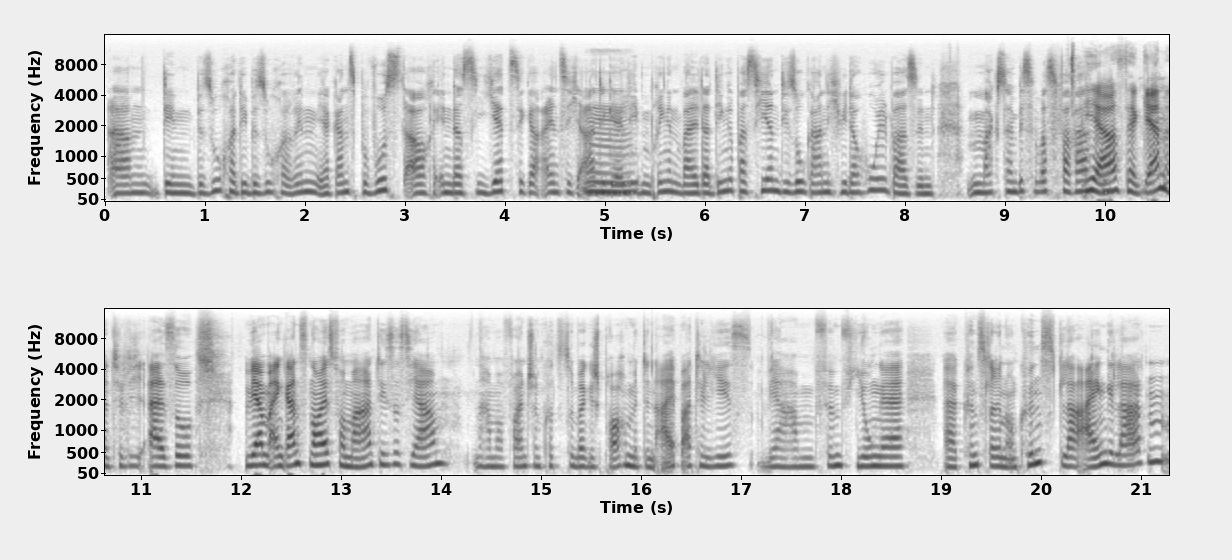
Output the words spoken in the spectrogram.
ähm, den Besucher, die Besucherinnen ja ganz bewusst auch in das jetzige einzigartige mhm. Erleben bringen, weil da Dinge passieren, die so gar nicht wiederholbar sind. Magst du ein bisschen was verraten? Ja, sehr gerne natürlich. Also wir haben ein ganz neues Format dieses Jahr. Da haben wir vorhin schon kurz drüber gesprochen mit den Alp-Ateliers. Wir haben fünf junge äh, Künstlerinnen und Künstler eingeladen.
